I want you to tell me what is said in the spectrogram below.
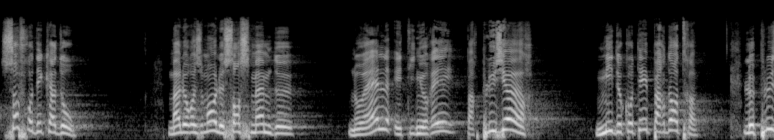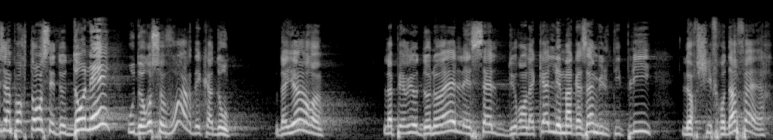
s'offrent des cadeaux. Malheureusement, le sens même de Noël est ignoré par plusieurs, mis de côté par d'autres. Le plus important, c'est de donner ou de recevoir des cadeaux. D'ailleurs, la période de Noël est celle durant laquelle les magasins multiplient leur chiffre d'affaires,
